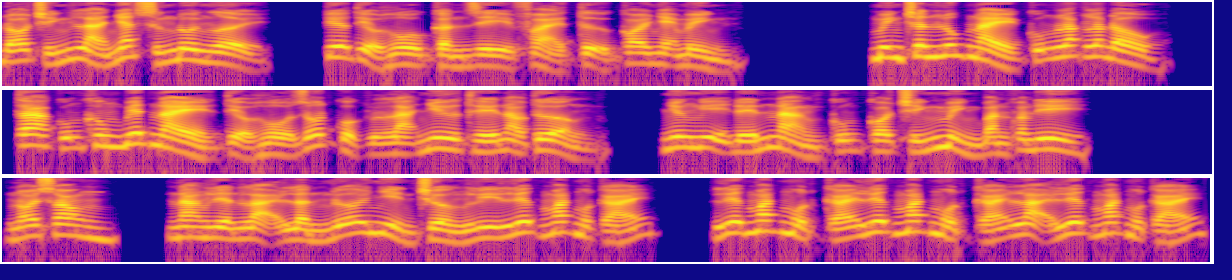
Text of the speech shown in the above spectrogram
đó chính là nhất xứng đôi người, kia tiểu hồ cần gì phải tự coi nhẹ mình. Minh chân lúc này cũng lắc lắc đầu, ta cũng không biết này tiểu hồ rốt cuộc là như thế nào tưởng, nhưng nghĩ đến nàng cũng có chính mình băn khoăn đi. Nói xong, nàng liền lại lần nữa nhìn trường ly liếc mắt một cái, liếc mắt một cái liếc mắt một cái lại liếc mắt một cái.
